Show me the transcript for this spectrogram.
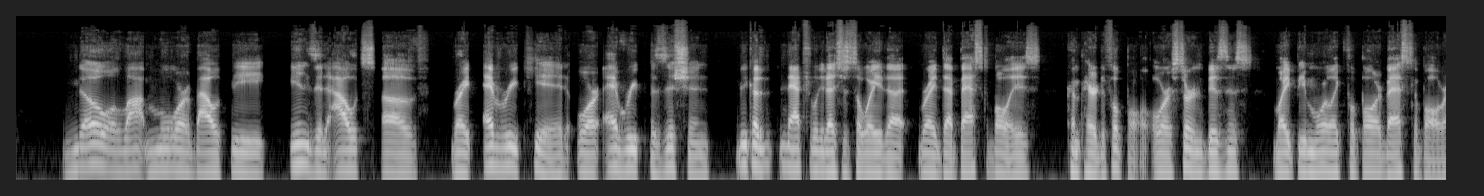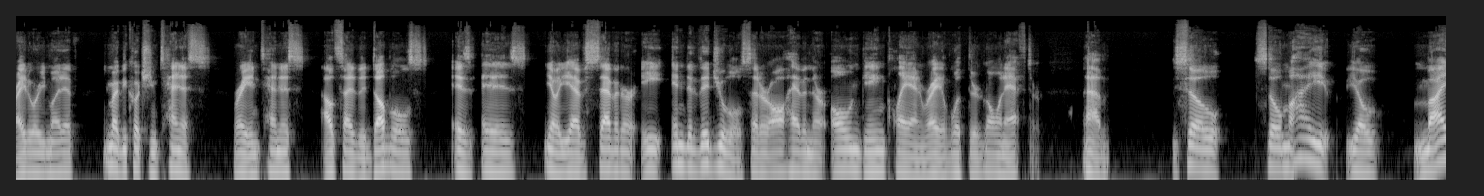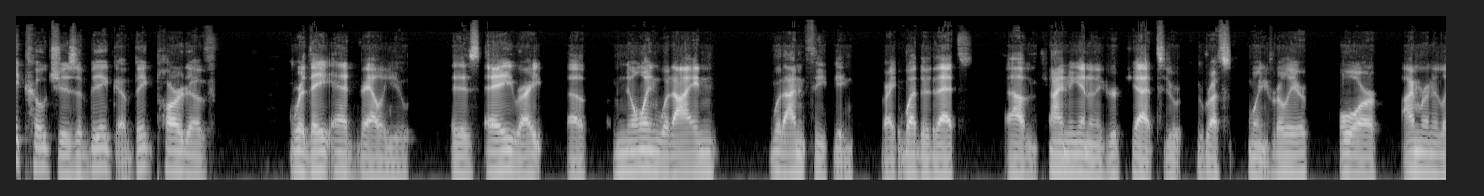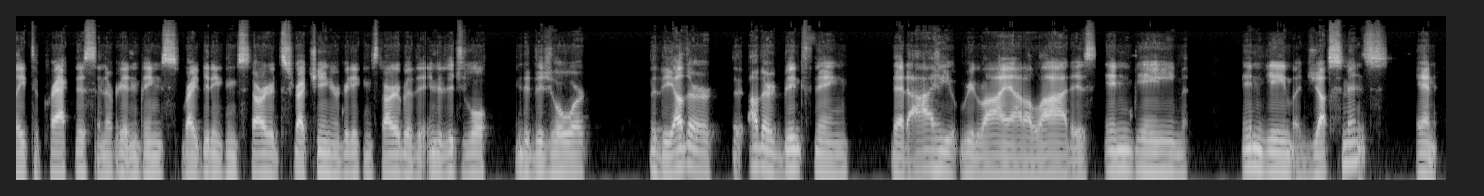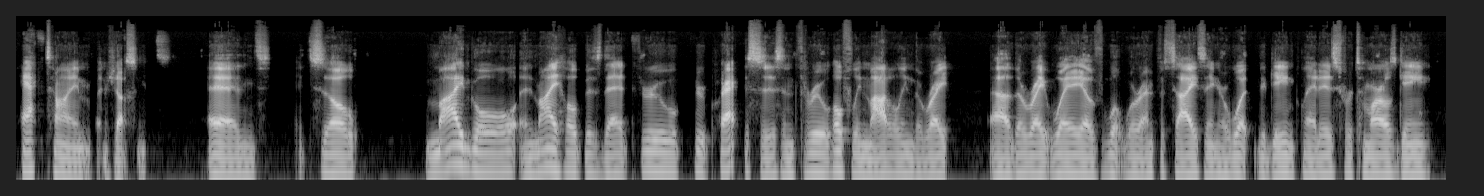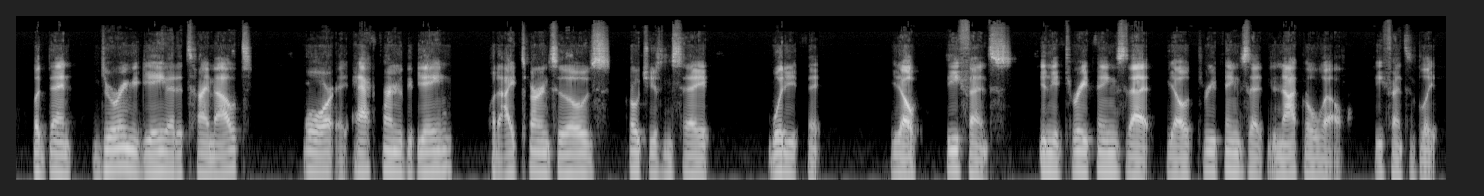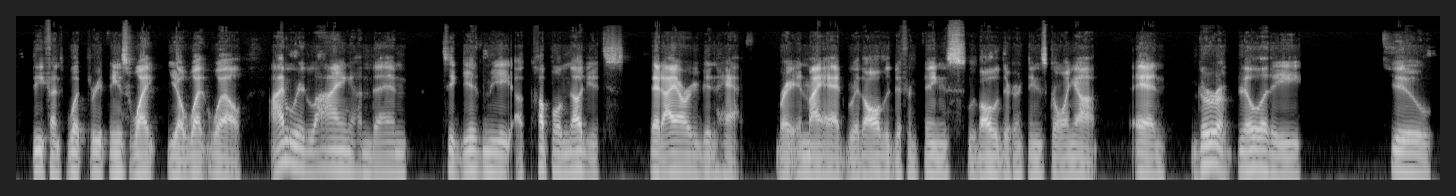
know a lot more about the ins and outs of right every kid or every position because naturally that's just the way that right that basketball is compared to football or a certain business might be more like football or basketball right? Or you might have you might be coaching tennis right? In tennis outside of the doubles is is you know you have seven or eight individuals that are all having their own game plan, right, of what they're going after. Um, so so my you know my coach is a big a big part of where they add value is a right uh, knowing what I'm what I'm thinking, right, whether that's um, chiming in on a group chat to Russ' point earlier, or I'm running late to practice and they're getting things right, getting things started, stretching or getting things started with the individual individual work. But the other the other big thing that I rely on a lot is in game in game adjustments and act time adjustments. And so my goal and my hope is that through through practices and through hopefully modeling the right uh, the right way of what we're emphasizing or what the game plan is for tomorrow's game, but then during the game at a timeout or at halftime of the game, but I turn to those coaches and say, what do you think? You know, defense, give me three things that, you know, three things that did not go well defensively. defense, what three things went, you know, went well. I'm relying on them to give me a couple nuggets that I already didn't have, right, in my head with all the different things, with all the different things going on. And their ability to,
